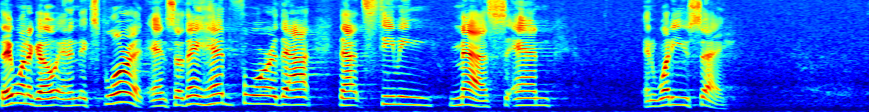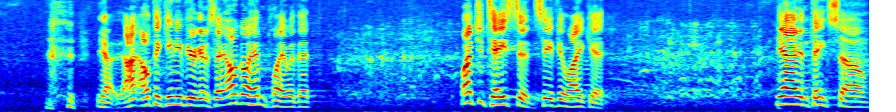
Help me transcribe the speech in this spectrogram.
They want to go and explore it. And so they head for that, that steaming mess. And, and what do you say? yeah, I don't think any of you are going to say, oh, go ahead and play with it. Why don't you taste it, see if you like it? Yeah, I didn't think so.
